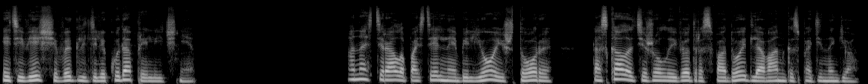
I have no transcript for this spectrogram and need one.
эти вещи выглядели куда приличнее. Она стирала постельное белье и шторы, таскала тяжелые ведра с водой для ванн господина Гё.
